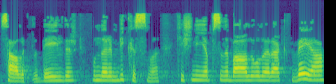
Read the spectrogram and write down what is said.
sağlıklı değildir. Bunların bir kısmı kişinin yapısına bağlı olarak veya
